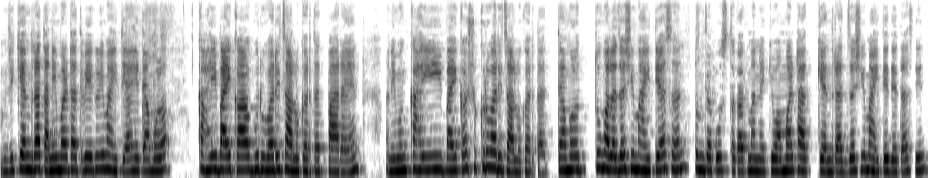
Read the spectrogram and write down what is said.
म्हणजे केंद्रात आणि मठात वेगळी माहिती आहे. त्यामुळं काही बायका गुरुवारी चालू करतात पारायण आणि मग काही बायका शुक्रवारी चालू करतात. त्यामुळं तुम्हाला जशी माहिती असेल तुमच्या पुस्तकात म्हणा किंवा मठात केंद्रात जशी माहिती देत असतील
